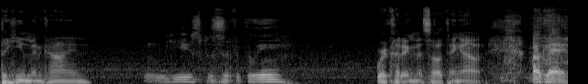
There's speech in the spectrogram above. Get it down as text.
The humankind. Mm, you specifically. We're cutting this whole thing out. Okay.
